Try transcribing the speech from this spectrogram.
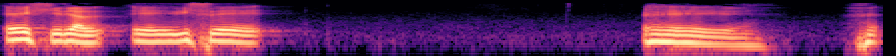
Es genial. Eh, dice, eh,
